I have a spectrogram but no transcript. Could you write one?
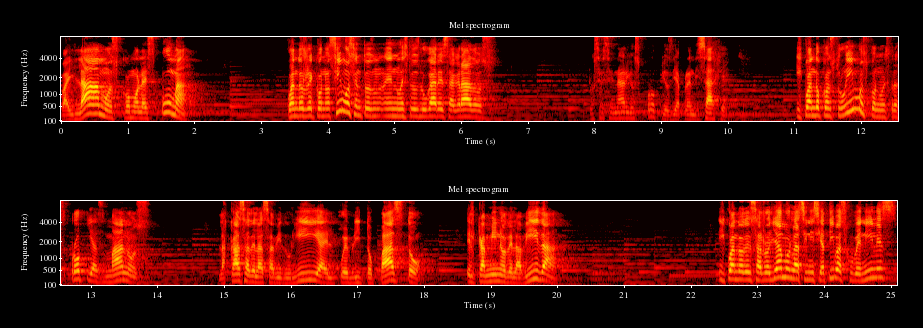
Bailamos como la espuma cuando reconocimos en, nuestros lugares sagrados los escenarios propios de aprendizaje y cuando construimos con nuestras propias manos la casa de la sabiduría, el pueblito pasto, el camino de la vida, y cuando desarrollamos las iniciativas juveniles,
